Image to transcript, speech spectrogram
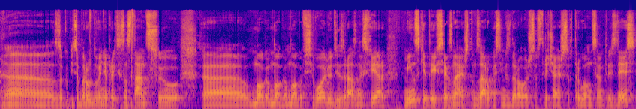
закупить оборудование, пройти с инстанцию, э, много-много-много всего. Люди из разных сфер. В Минске ты их всех знаешь, там за руку с ними здороваешься, встречаешься в торговом центре. Здесь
